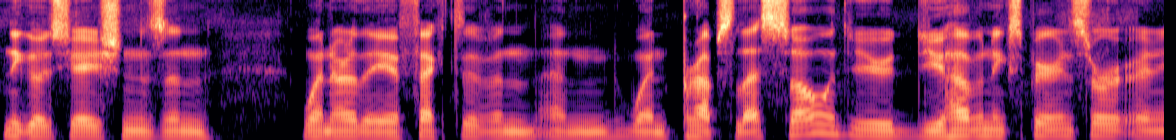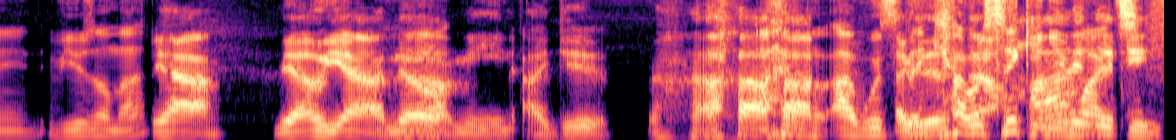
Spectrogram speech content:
negotiations, and when are they effective, and, and when perhaps less so? Do you do you have an experience or any views on that? yeah, yeah, oh, yeah. No, Yeah. I mean, I do. I was I mean, I was thinking you might. highly-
